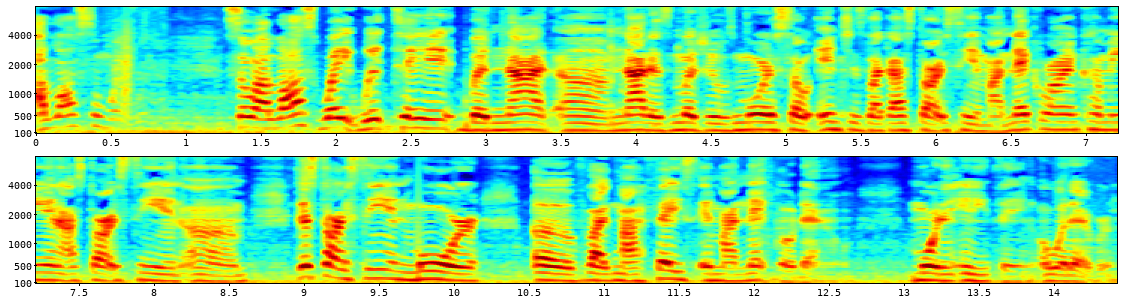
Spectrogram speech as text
I lost some weight. So I lost weight with Ted, but not um, not as much. It was more so inches. Like I start seeing my neckline come in. I start seeing um, just start seeing more of like my face and my neck go down more than anything or whatever.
